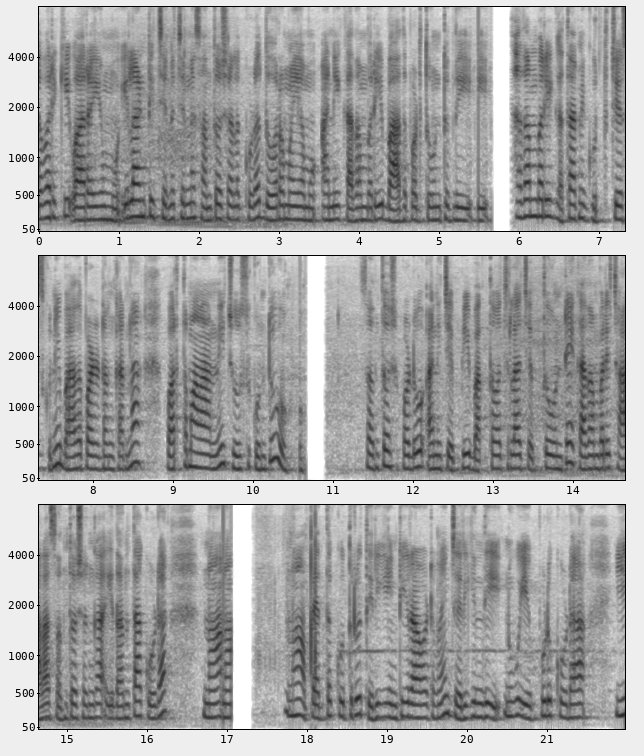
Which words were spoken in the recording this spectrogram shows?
ఎవరికి వారయ్యము. ఇలాంటి చిన్న చిన్న సంతోషాలకు కూడా దూరమయ్యాము అని కదంబరి బాధపడుతూ ఉంటుంది. కదంబరి గతాన్ని గుర్తు చేసుకుని బాధపడడం కన్నా వర్తమానాన్ని చూసుకుంటూ సంతోషపడు అని చెప్పి భక్తవచలా చెప్తూ ఉంటే కదంబరి చాలా సంతోషంగా ఇదంతా కూడా నా నా పెద్ద కూతురు తిరిగి ఇంటికి రావటమే జరిగింది. నువ్వు ఎప్పుడు కూడా ఈ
